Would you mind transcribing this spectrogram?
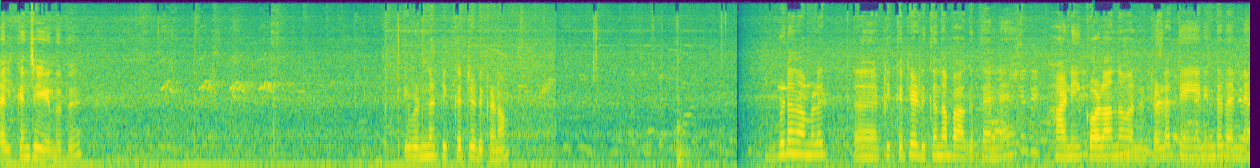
വെൽക്കം ചെയ്യുന്നത്. ഇവിടുന്ന് ടിക്കറ്റ് എടുക്കണം. ഇവിടെ നമ്മൾ ടിക്കറ്റ് എടുക്കുന്ന ഭാഗത്ത് തന്നെ ഹണിക്കോള എന്ന് പറഞ്ഞിട്ടുള്ള തേനിന്റെ തന്നെ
